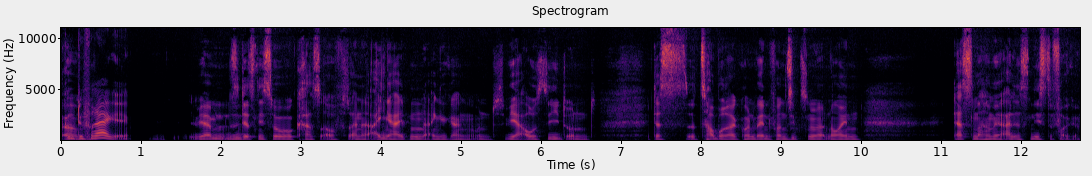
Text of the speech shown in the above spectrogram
gute Ähm, Frage. wir haben, sind jetzt nicht so krass auf seine Eigenheiten eingegangen und wie er aussieht und das Zaubererkonvent von 1709. Das machen wir alles nächste Folge.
